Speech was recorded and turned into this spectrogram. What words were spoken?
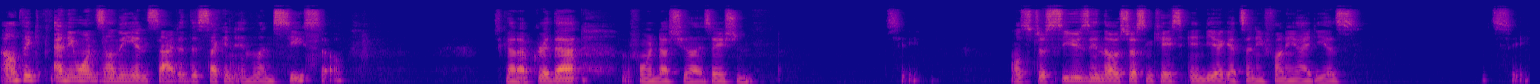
I don't think anyone's on the inside of the second inland sea, so gotta upgrade that before industrialization. Let's see. Was just using those just in case India gets any funny ideas. Let's see.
